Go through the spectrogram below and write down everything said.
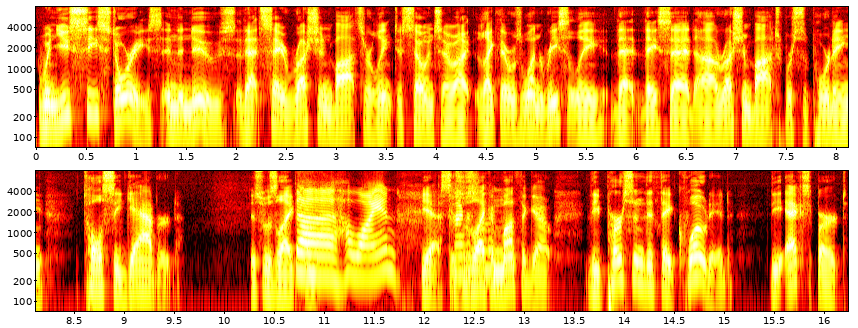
When you see stories in the news that say Russian bots are linked to so and so, like there was one recently that they said uh, Russian bots were supporting Tulsi Gabbard. This was like The Hawaiian Yes, this was like a month ago. The person that they quoted, the expert,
